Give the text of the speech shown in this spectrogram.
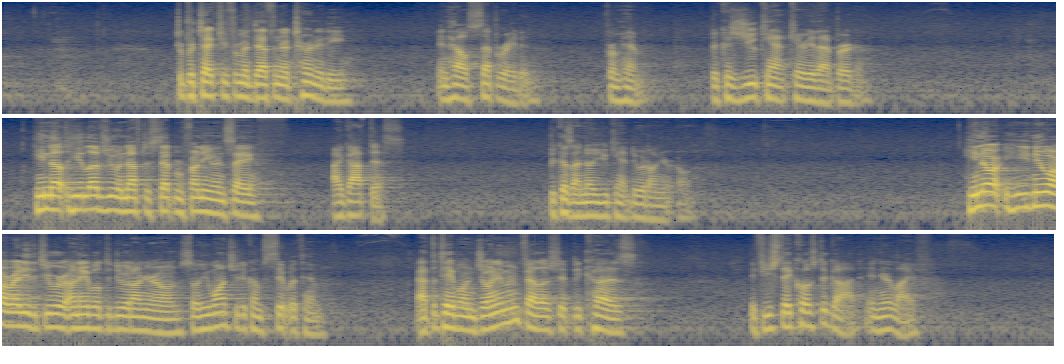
to protect you from a death in eternity in hell separated from Him because you can't carry that burden. He, he loves you enough to step in front of you and say, I got this because I know you can't do it on your own. He, know, he knew already that you were unable to do it on your own, so he wants you to come sit with him at the table and join him in fellowship because if you stay close to God in your life,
